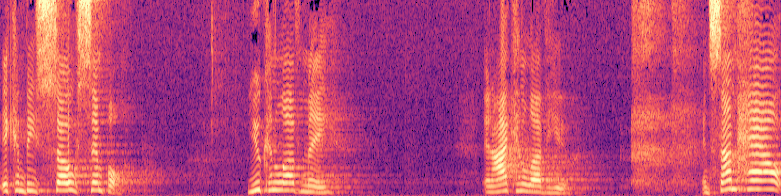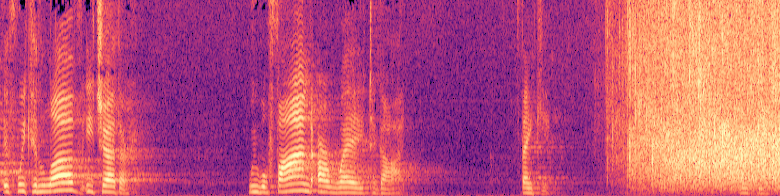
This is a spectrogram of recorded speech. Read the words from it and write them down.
it can be so simple. You can love me, and I can love you. And somehow, if we can love each other, we will find our way to God. Thank you. Thank you.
